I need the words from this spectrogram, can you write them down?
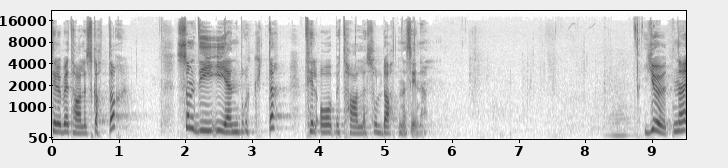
til å betale skatter, som de igjen brukte til å betale soldatene sine. Jødene,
